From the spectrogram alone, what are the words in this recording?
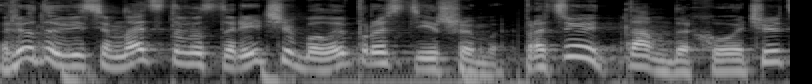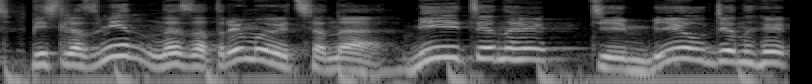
Люди в 18 сторіччі були простішими. Працюють там, де хочуть. Після змін не затримуються на мітінги, тімбілдинги.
